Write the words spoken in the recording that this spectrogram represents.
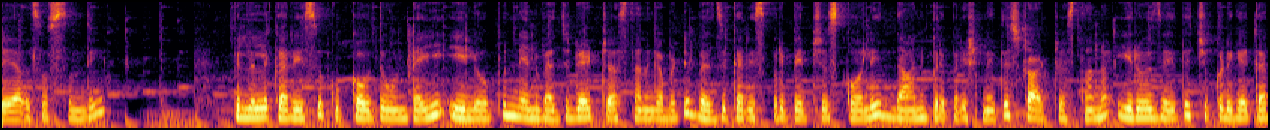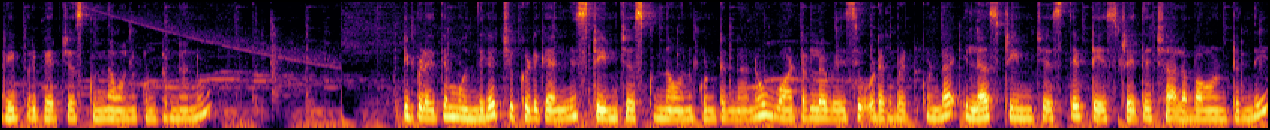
చేయాల్సి వస్తుంది. పిల్లల కర్రీస్ కుక్ అవుతూ ఉంటాయి. ఈలోపు నేను వెజ్ డైట్ చేస్తాను కాబట్టి వెజ్ కర్రీస్ ప్రిపేర్ చేసుకోవాలి. దాని ప్రిపరేషన్ అయితే స్టార్ట్ చేస్తాను. ఈరోజు అయితే చిక్కుడుగా కర్రీ ప్రిపేర్ చేసుకుందాం అనుకుంటున్నాను. ఇప్పుడైతే ముందుగా చిక్కుడుకాయలని స్టీమ్ చేసుకుందాం అనుకుంటున్నాను. వాటర్లో వేసి ఉడకబెట్టకుండా ఇలా స్టీమ్ చేస్తే టేస్ట్ అయితే చాలా బాగుంటుంది.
